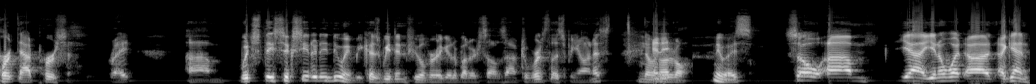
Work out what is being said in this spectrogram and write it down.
hurt that person, right? Um, which they succeeded in doing because we didn't feel very good about ourselves afterwards. Let's be honest. No, and not it, at all. Anyways, so um, yeah, you know what? Uh, again,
